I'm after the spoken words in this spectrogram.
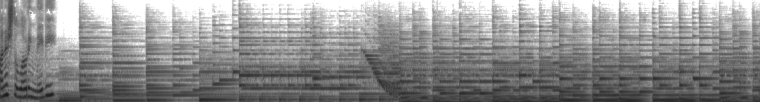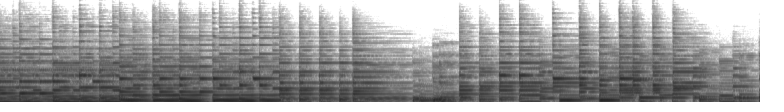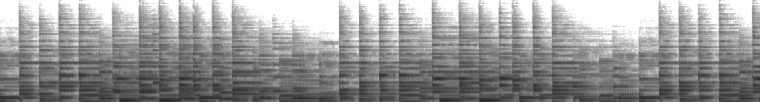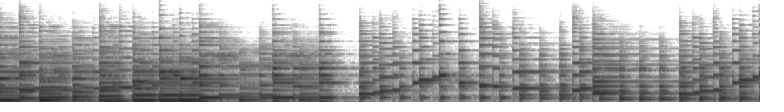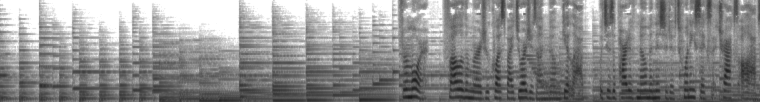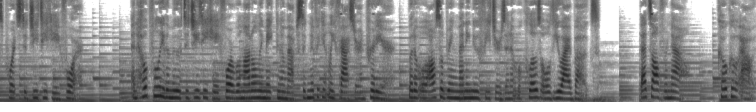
Punish the loading maybe? For more, follow the merge request by Georges on GNOME GitLab, which is a part of GNOME Initiative 26 that tracks all apps ports to GTK4. And hopefully the move to GTK4 will not only make GNOME apps significantly faster and prettier, but it will also bring many new features and it will close old UI bugs. That's all for now. Coco out!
